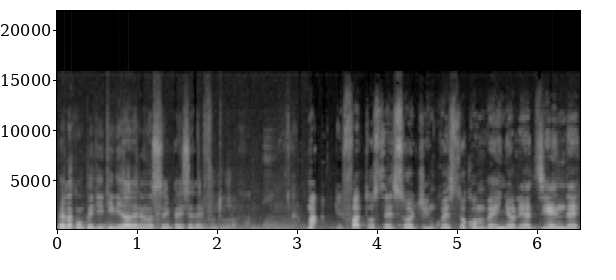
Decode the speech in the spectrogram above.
per la competitività delle nostre imprese del futuro. Ma il fatto stesso oggi in questo convegno, le aziende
